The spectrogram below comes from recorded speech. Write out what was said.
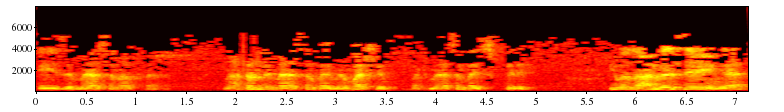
He is a mason of, uh, not only mason by membership, but mason by spirit. He was always saying, uh,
